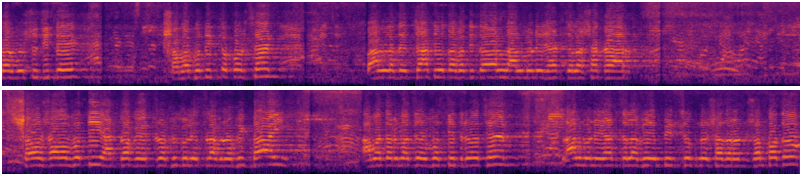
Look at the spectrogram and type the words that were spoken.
কর্মসূচিতে সভাপতিত্ব করছেন বাংলাদেশ জাতীয়তাবাদী দল লালমনিরহাট জেলা শাখার সহসভাপতি অ্যাডভোকেট রফিকুল ইসলাম রফিক ভাই আমাদের মাঝে উপস্থিত রয়েছেন লালমনিরহাট জেলা বিএনপির যুগ্ম সাধারণ সম্পাদক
